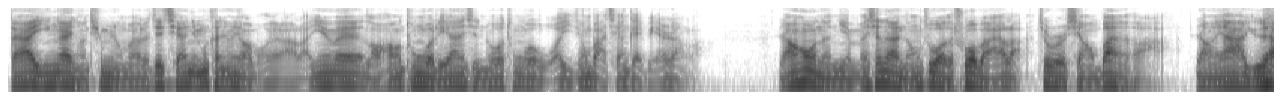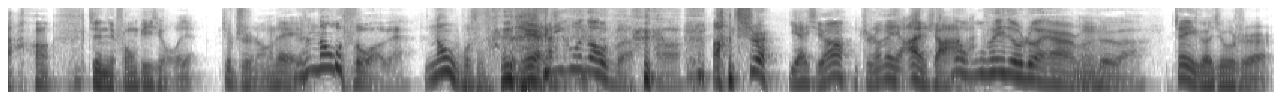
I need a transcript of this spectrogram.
大家应该已经听明白了，这钱你们肯定要不回来了，因为老航通过离岸信托，通过我已经把钱给别人了。然后呢，你们现在能做的，说白了就是想办法让丫于太行进去缝皮球去，就只能这个，弄死我呗，弄不死你 你给我弄死啊！啊！是也行，只能给你暗杀那。无非就这样嘛，嗯对吧？这个就是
